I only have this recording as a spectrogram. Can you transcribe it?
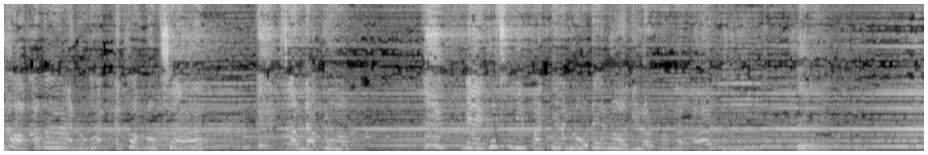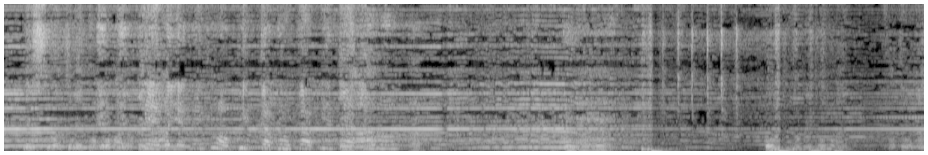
ผองเอามาหาลุงหันเป็นของลูกสาวสำหรับเราแม่คือชีวิตปัญญาลูกแน่นอนอยู่หรอกลุงหลานแม่แม่สิบอกจะไม่พอประมาณนั้แม่ว่ายังให้ของผิดกับลูกกับเมียกับลูกเออเออโอ้ทำไมน้องขอโทษนะ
